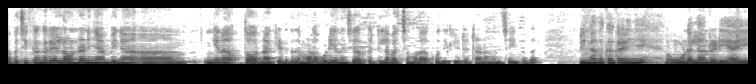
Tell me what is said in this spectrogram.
അപ്പോൾ ചിക്കൻ കറി ഉള്ളതുകൊണ്ടാണ് ഞാൻ പിന്നെ ഇങ്ങനെ തോരനാക്കി എടുത്തത്. മുളക് പൊടിയൊന്നും ചേർത്തിട്ടില്ല. പച്ചമുളക് ഒതുക്കിയിട്ടിട്ടാണ് അങ്ങനെ ചെയ്തത്. പിന്നെ അതൊക്കെ കഴിഞ്ഞ് ഊണെല്ലാം റെഡിയായി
